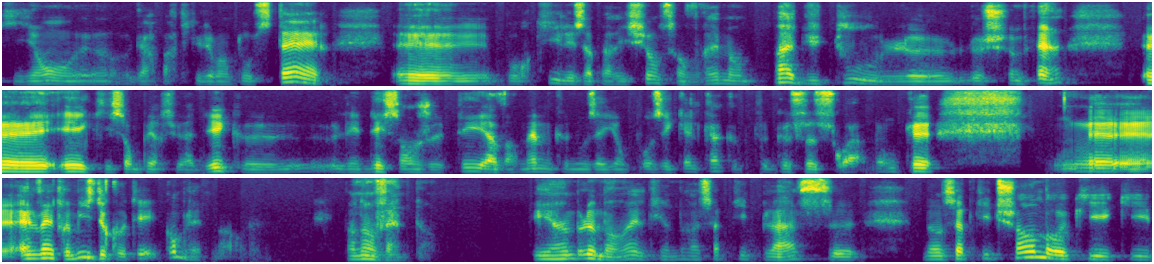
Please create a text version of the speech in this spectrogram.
qui ont un regard particulièrement austère, euh, pour qui les apparitions sont vraiment pas du tout le, chemin et qui sont persuadés que les dés sont jetés avant même que nous ayons posé quelqu'un que, que, ce soit. Donc, elle va être mise de côté complètement pendant 20 ans. Et humblement, elle tiendra sa petite place euh, dans sa petite chambre qui, qui,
